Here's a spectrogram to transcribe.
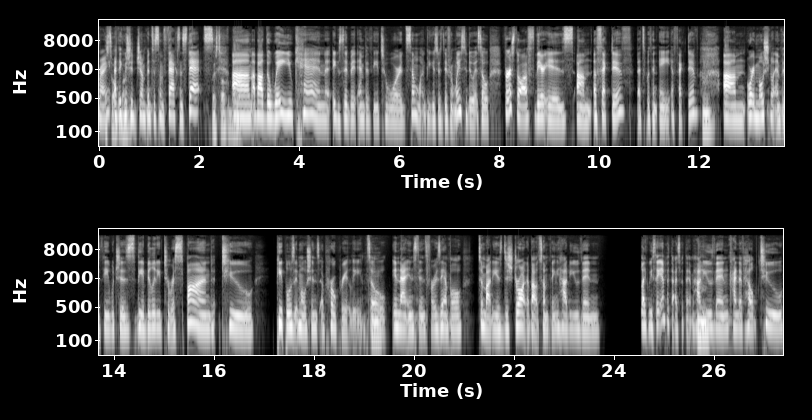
right? I think we it. should jump into some facts and stats. Let's talk about um, about the way you can exhibit empathy towards someone because there's different ways to do it. So, first off, there is um, affective, that's with an A, effective, Mm. um, or emotional empathy, which is the ability to respond to people's emotions appropriately. So, Mm. in that instance, for example, somebody is distraught about something, how do you then like we say empathize with them how do Mm. you then kind of help to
